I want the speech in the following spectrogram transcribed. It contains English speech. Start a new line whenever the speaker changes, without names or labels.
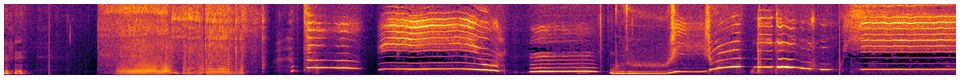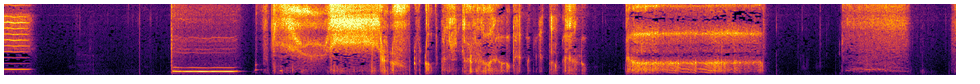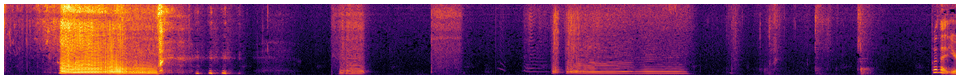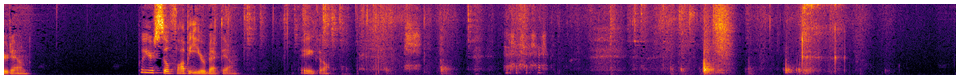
ぐるりるひー Put that ear down. Put your still floppy ear back down. There you go.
